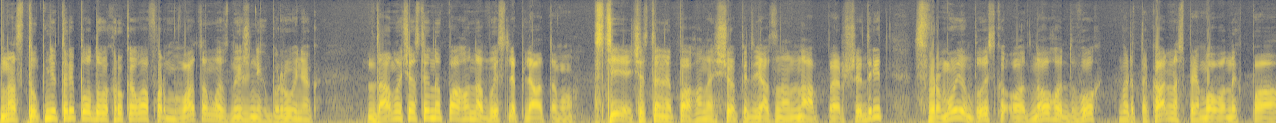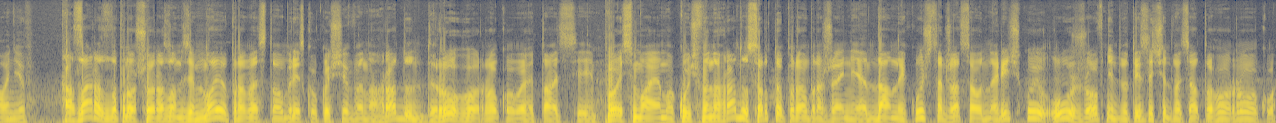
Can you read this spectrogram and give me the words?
Наступні три плодових рукава формуватиму з нижніх бруньок. Дану частину пагона висляплятиму. З тієї частини пагона, що підв'язана на перший дріт, сформую близько одного-двох вертикально спрямованих пагонів. А зараз запрошую разом зі мною провести обрізку кущів винограду другого року вегетації. Ось маємо кущ винограду сорту преображення. Даний кущ саджався однорічкою у жовтні 2020 року.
